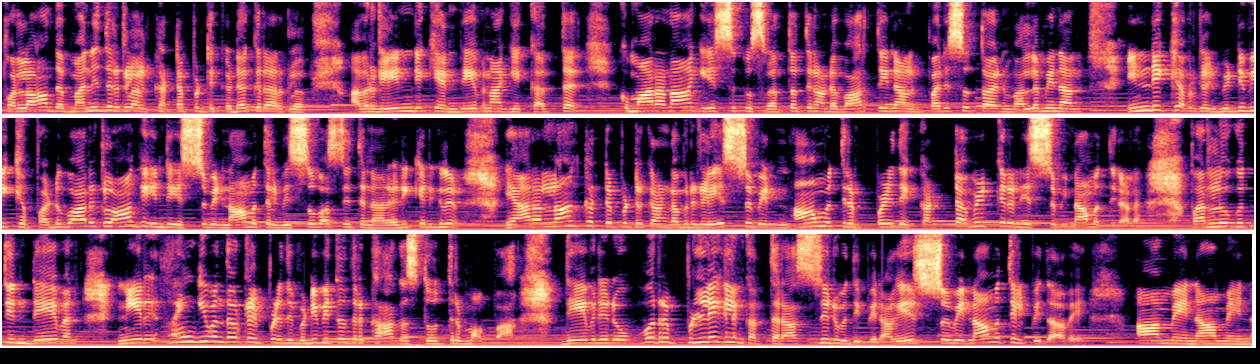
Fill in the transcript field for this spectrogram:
பொல்லாத மனிதர்களால் கட்டப்பட்டு கிடக்கிறார்களோ அவர்கள் இன்றைக்கு என் தேவனாகிய கத்தர் குமாரனாக இயேசுக்கு ரத்தத்தினால வார்த்தையினாலும் பரிசுத்தாவின் வல்லமினாலும் இன்றைக்கு அவர்கள் விடுவிக்கப்படுவார்களாக இந்த இயேசுவின் நாமத்தில் விசுவாசித்து நான் அறிக்கிறேன் யாரெல்லாம் கட்டப்பட்டிருக்காங்க அவர்கள் இயேசுவின் நாமத்தில் பொழுதை கட்டவிழ்க்கிறேன் இயேசுவின் நாமத்தினால. பரலோகத்தின் தேவன் நீர் இறங்கி வந்த வந்தவர்கள் இப்பொழுது விடுவித்ததற்காக ஸ்தோத்திரம் அப்பா. தேவரின் ஒவ்வொரு பிள்ளைகளும் கத்தர் ஆசீர்வதிப்பீராக. இயேசுவை நாமத்தில் பிதாவே. ஆமேன் ஆமேன்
